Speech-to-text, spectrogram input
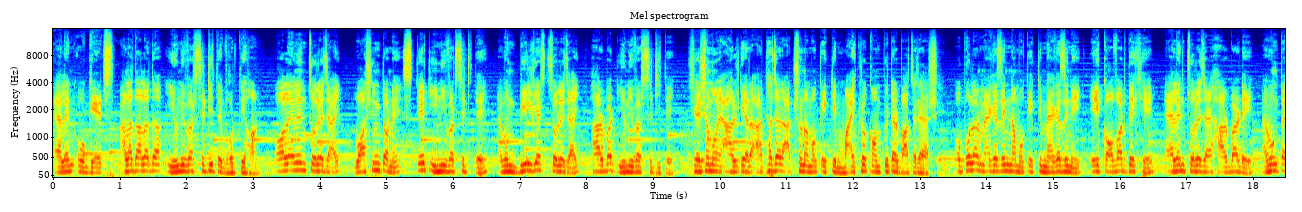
অ্যালেন ও গেটস আলাদা আলাদা ইউনিভার্সিটিতে ভর্তি হন। পল অ্যালেন চলে যায় ওয়াশিংটনে স্টেট ইউনিভার্সিটিতে এবং বিল গেটস চলে যায় হার্ভার্ড ইউনিভার্সিটিতে। সে সময় আলটিয়ার আট হাজার আটশো নামক একটি মাইক্রো কম্পিউটার বাজারে আসে। পপুলার ম্যাগাজিন নামক একটি ম্যাগাজিনে এই কভার দেখে অ্যালেন চলে যায় হার্ভার্ডে এবং তা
